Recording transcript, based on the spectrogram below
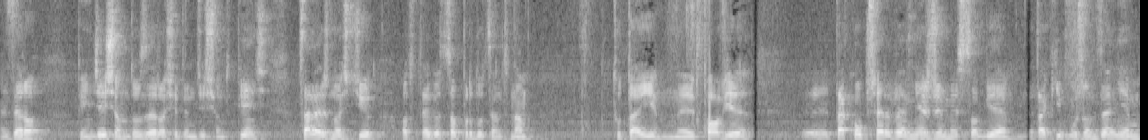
0,50 do 0,75 w zależności od tego, co producent nam tutaj y, powie. Y, Taką przerwę mierzymy sobie takim urządzeniem,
